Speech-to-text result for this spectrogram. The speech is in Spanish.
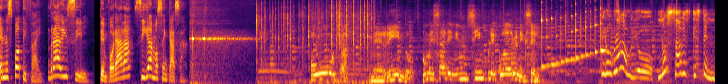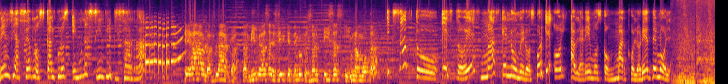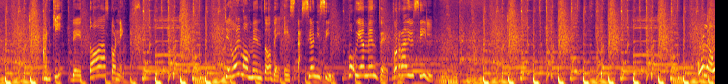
en Spotify. Radisil. Temporada Sigamos en Casa. Pucha, me rindo. No me sale ni un simple cuadro en Excel. Pero Braulio, ¿no sabes que es tendencia hacer los cálculos en una simple pizarra? ¿Qué habla, flaca? ¿También me vas a decir que tengo que usar tizas y una mota? ¡Exacto! Esto es Más que Números, porque hoy hablaremos con Marco Loret de Mola. Aquí de todas conectas. Llegó el momento de Estación Isil, obviamente, por Radio Isil.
